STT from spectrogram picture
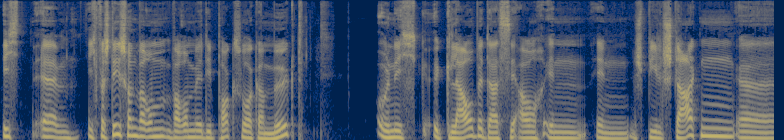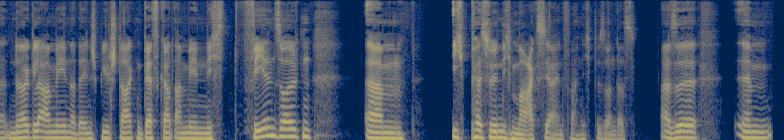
ich, ähm, ich verstehe schon, warum, warum ihr die Poxwalker mögt. Und ich glaube, dass sie auch in, in spielstarken äh, Nurgle-Armeen oder in spielstarken Death Guard-Armeen nicht fehlen sollten. Ähm, ich persönlich mag sie einfach nicht besonders. Also, ähm,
